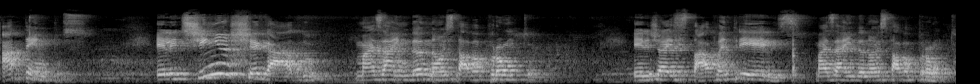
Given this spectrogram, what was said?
há tempos. Ele tinha chegado, mas ainda não estava pronto. Ele já estava entre eles, mas ainda não estava pronto.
